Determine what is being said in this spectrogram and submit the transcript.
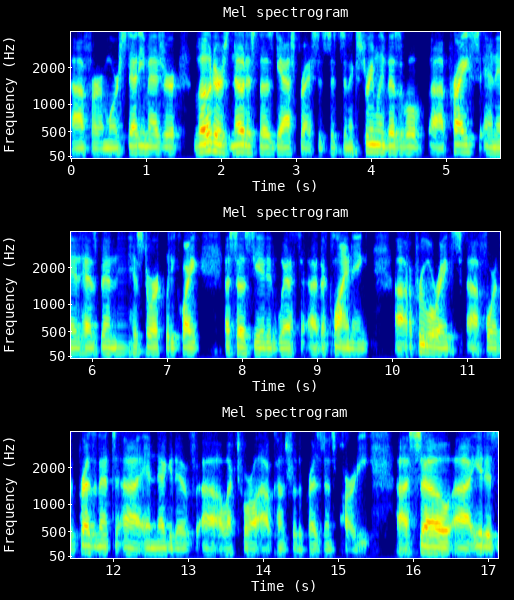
uh, for a more steady measure, voters notice those gas prices. It's an extremely visible uh, price, and it has been historically quite associated with uh, declining approval rates for the president and negative electoral outcomes for the president's party. so it is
